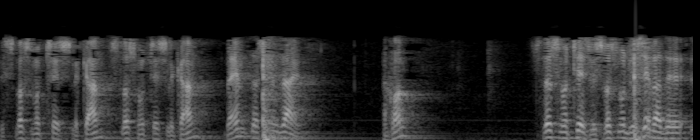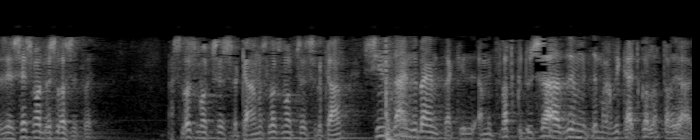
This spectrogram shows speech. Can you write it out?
ו-306 לכאן, 306 לכאן, באמצע ש"ז. נכון? 306 ו-307 זה, זה 613. ה-306 לכאן, ה-306 לכאן, ש"ז זה באמצע, כי המצוות קדושה זה מחזיקה את כל התרי"ג,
